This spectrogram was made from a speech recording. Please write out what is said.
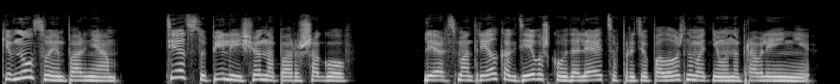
Кивнул своим парням. Те отступили еще на пару шагов. Лер смотрел, как девушка удаляется в противоположном от него направлении.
